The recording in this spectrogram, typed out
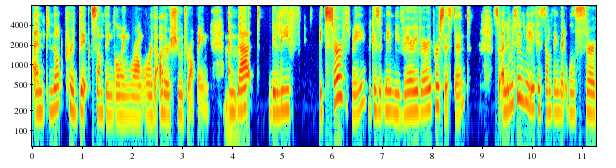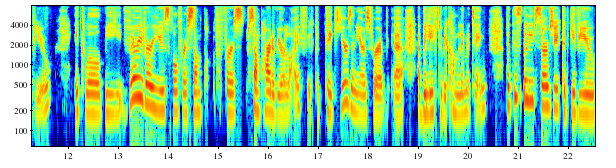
and not predict something going wrong or the other shoe dropping mm-hmm. and that belief it serves me because it made me very very persistent so, a limiting belief is something that will serve you. It will be very, very useful for some for some part of your life. It could take years and years for a, a belief to become limiting, but this belief serves you. It could give you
